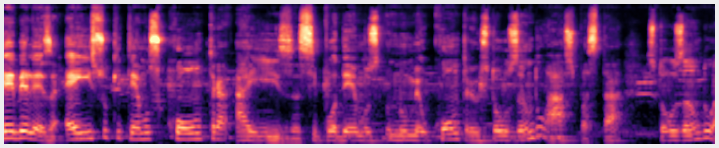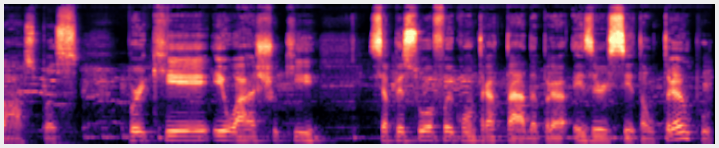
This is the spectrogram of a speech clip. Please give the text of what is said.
E aí, beleza, é isso que temos contra a Isa. Se podemos, no meu contra, eu estou usando aspas, tá? Estou usando aspas. Porque eu acho que se a pessoa foi contratada para exercer tal trampo,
